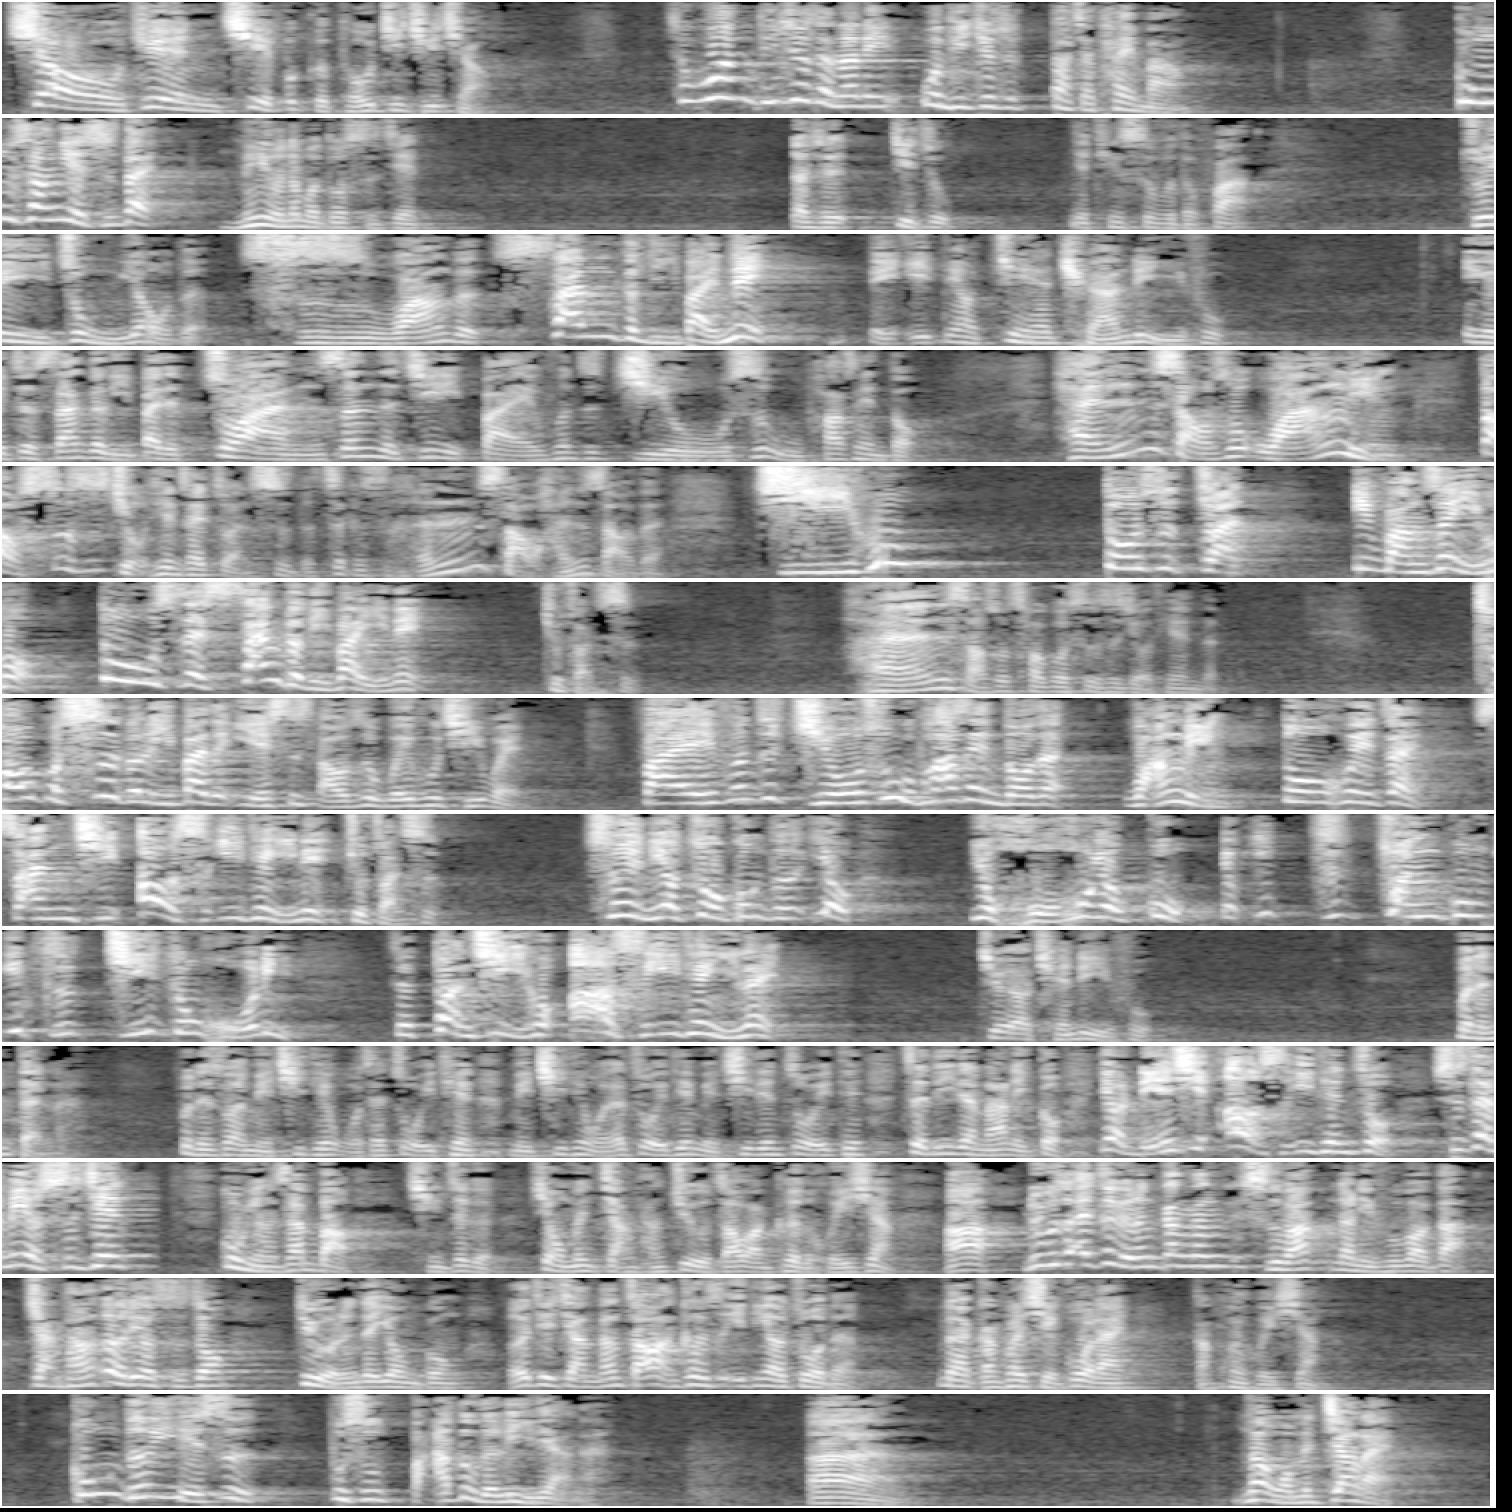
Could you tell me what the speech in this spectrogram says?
孝眷切不可投机取巧。这问题就在哪里？问题就是大家太忙，工商业时代没有那么多时间。但是记住，你听师傅的话。最重要的死亡的三个礼拜内，你一定要尽全力以赴，因为这三个礼拜的转身的几率百分之九十五 percent 多，很少说亡灵到四十九天才转世的，这个是很少很少的，几乎都是转一往生以后，都是在三个礼拜以内就转世，很少说超过四十九天的。超过四个礼拜的也是导致微乎其微，百分之九十五 percent 多的亡灵都会在三七二十一天以内就转世，所以你要做功德，要要火候要过，要一直专攻，一直集中火力，在断气以后二十一天以内就要全力以赴，不能等了。不能说每七天我再做一天，每七天我再做一天，每七天做一天，这力量哪里够？要连续二十一天做，实在没有时间供养三宝，请这个像我们讲堂就有早晚课的回向啊。如果说哎这个人刚刚死亡，那你福报大。讲堂二六时钟就有人在用功，而且讲堂早晚课是一定要做的，那赶快写过来，赶快回向。功德也是不输八度的力量啊！啊，那我们将来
